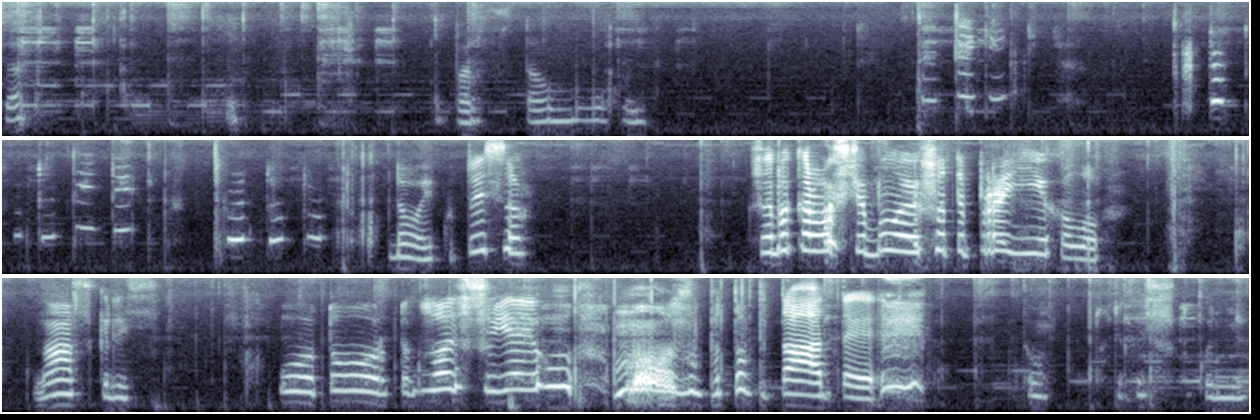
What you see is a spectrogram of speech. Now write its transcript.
ця. Тепер ставимо вогонь. Давай, кутися. Щоб краще було, якщо ти приїхало. Наскрізь. О, Тор, так знаєш, що я його можу потоптати. Якась штука ні.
